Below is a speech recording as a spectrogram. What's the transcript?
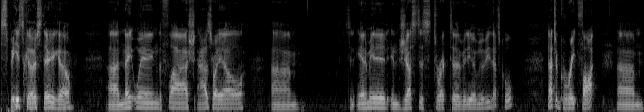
Space Ghost, there you go. Uh, Nightwing, The Flash, Azrael. Um, it's an animated Injustice direct-to-video movie. That's cool. That's a great thought. Um,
